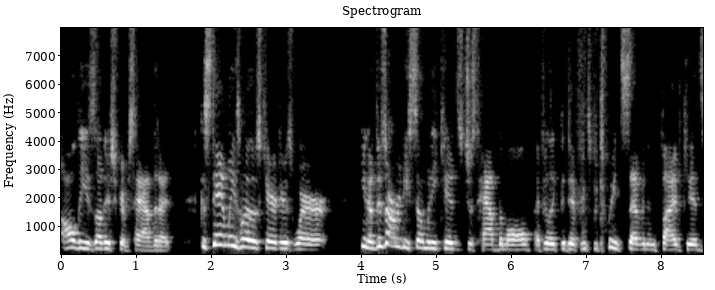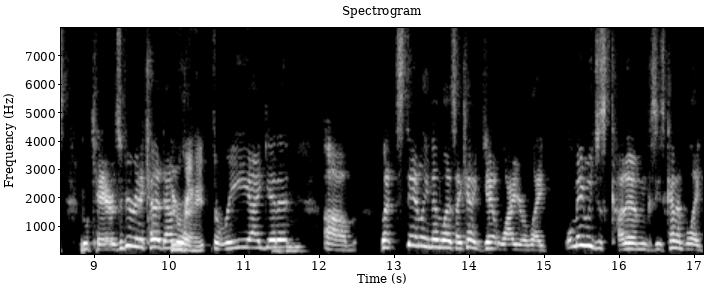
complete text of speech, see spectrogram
all these other scripts have that I because Stanley is one of those characters where you know there's already so many kids just have them all. I feel like the difference between seven and five kids, who cares? If you're going to cut it down to like Right. three, I get it. Mhm. Um, but Stanley, nonetheless, I kind of get why you're like, well, maybe we just cut him because he's kind of like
